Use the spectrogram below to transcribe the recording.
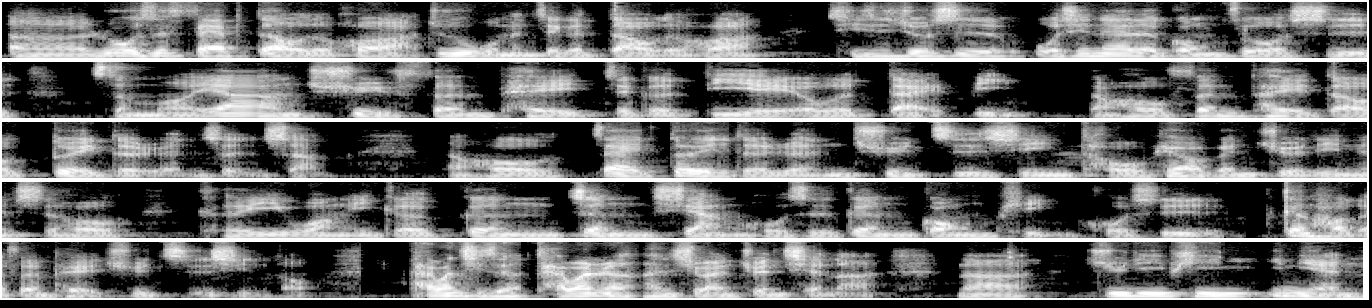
呃，如果是 Fab 道的话，就是我们这个道的话，其实就是我现在的工作是怎么样去分配这个 DAO 的代币，然后分配到对的人身上。然后在对的人去执行投票跟决定的时候，可以往一个更正向，或是更公平，或是更好的分配去执行哦。台湾其实台湾人很喜欢捐钱啊，那 GDP 一年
